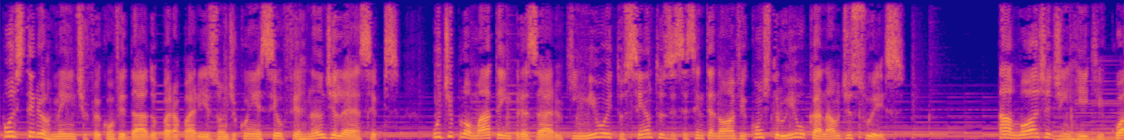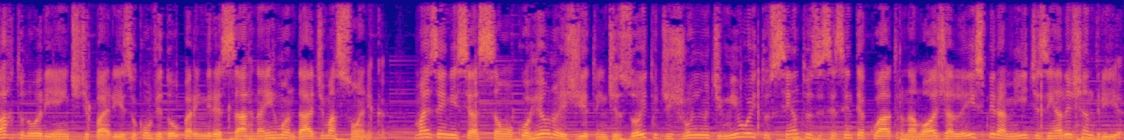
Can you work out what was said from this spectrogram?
Posteriormente foi convidado para Paris onde conheceu Fernand Lesseps, o diplomata e empresário que em 1869 construiu o Canal de Suez. A loja de Henrique IV no Oriente de Paris o convidou para ingressar na Irmandade Maçônica, mas a iniciação ocorreu no Egito em 18 de junho de 1864 na loja Leis Piramides em Alexandria,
